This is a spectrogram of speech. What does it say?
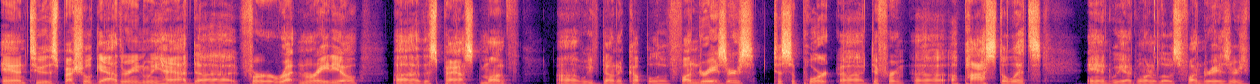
and to the special gathering we had uh, for Rutten Radio uh, this past month. Uh, we've done a couple of fundraisers to support uh, different uh, apostolates. And we had one of those fundraisers,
